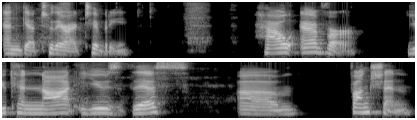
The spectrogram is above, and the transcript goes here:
and get to their activity. However, you cannot use this um, function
